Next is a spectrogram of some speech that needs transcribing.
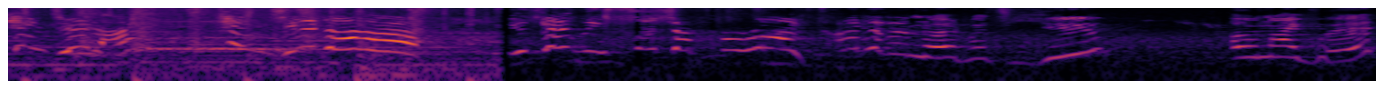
King Judah! King Judah! You gave me such a fright! I didn't it was you! Oh my word,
